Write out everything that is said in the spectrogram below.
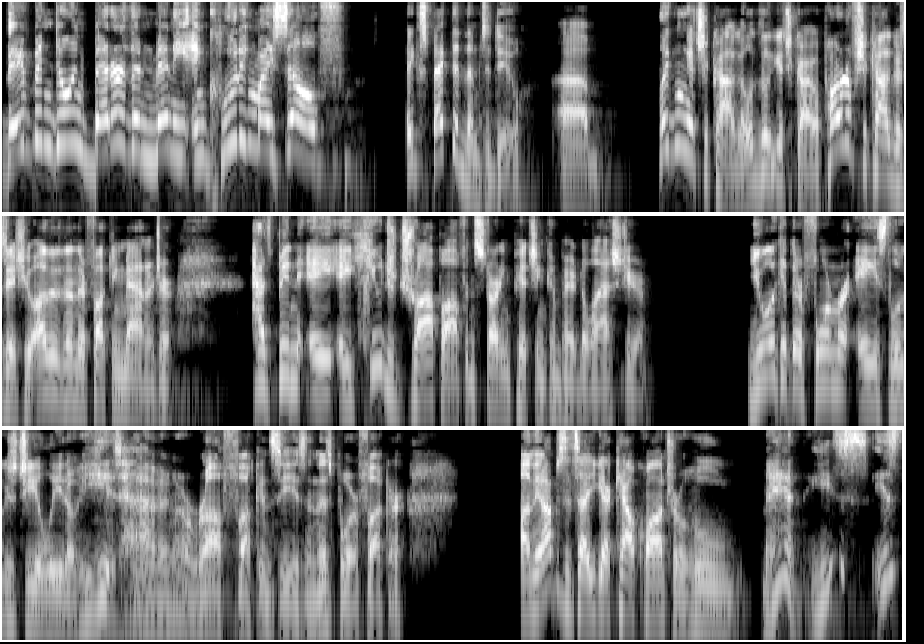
they've been doing better than many, including myself, expected them to do. Uh, looking at Chicago, let's look at Chicago. Part of Chicago's issue, other than their fucking manager, has been a, a huge drop off in starting pitching compared to last year. You look at their former ace, Lucas Giolito, he is having a rough fucking season. This poor fucker. On the opposite side, you got Cal Quantrill, who, man, he's he's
